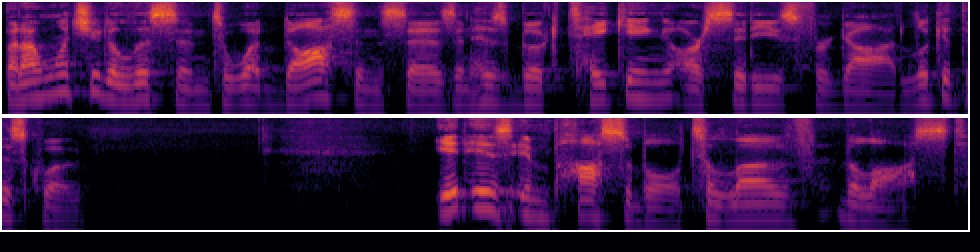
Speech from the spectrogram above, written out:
But I want you to listen to what Dawson says in his book, Taking Our Cities for God. Look at this quote It is impossible to love the lost.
